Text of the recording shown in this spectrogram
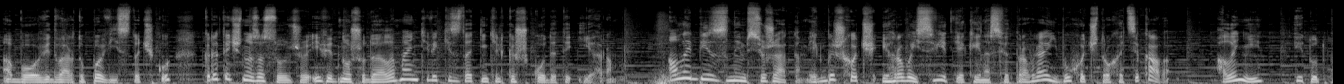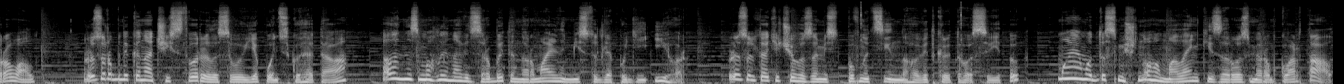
або відверту повісточку критично засуджую і відношу до елементів, які здатні тільки шкодити іграм. Але біз з ним сюжетом, якби ж хоч ігровий світ, в який нас відправляють, був хоч трохи цікавим. Але ні, і тут провал. Розробники наче й створили свою японську GTA, але не змогли навіть зробити нормальне місто для подій ігор, в результаті чого замість повноцінного відкритого світу маємо до смішного маленький за розміром квартал,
